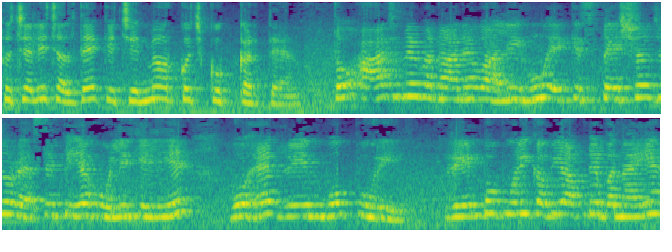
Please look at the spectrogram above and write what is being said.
तो चलिए चलते हैं किचन में और कुछ कुक करते हैं। तो आज मैं बनाने वाली हूँ एक स्पेशल जो रेसिपी है होली के लिए, वो है रेनबो पूरी रेनबो पूरी कभी आपने बनाई है?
